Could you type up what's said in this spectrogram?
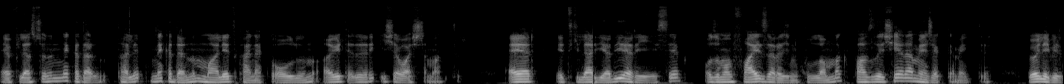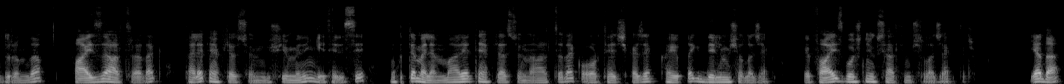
enflasyonun ne kadar talep ne kadarının maliyet kaynaklı olduğunu ayırt ederek işe başlamaktır. Eğer etkiler yarı yarıya ise o zaman faiz aracını kullanmak fazla işe yaramayacak demektir. Böyle bir durumda faizi artırarak talep enflasyonunu düşürmenin getirisi muhtemelen maliyet enflasyonunu artırarak ortaya çıkacak kayıpla giderilmiş olacak ve faiz boşuna yükseltilmiş olacaktır. Ya da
